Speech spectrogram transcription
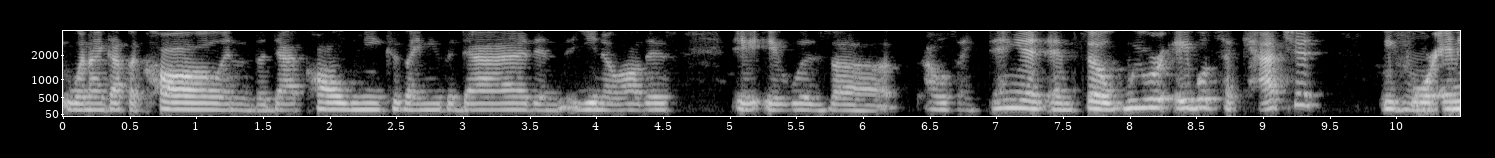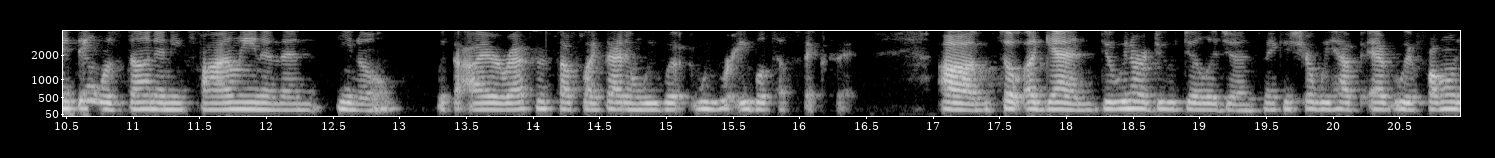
when I got the call and the dad called me because I knew the dad and you know all this, it, it was uh I was like, dang it. And so we were able to catch it before mm-hmm. anything was done, any filing, and then, you know, with the IRS and stuff like that. And we were we were able to fix it. Um, so again, doing our due diligence, making sure we have every, we're following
